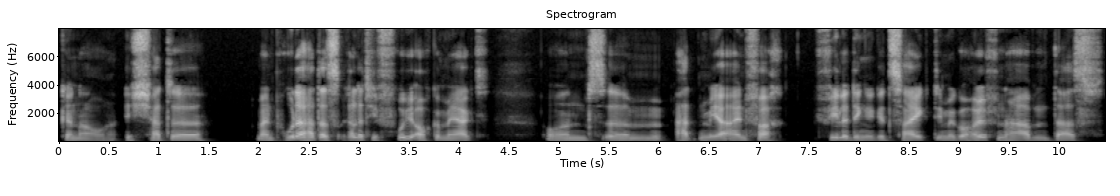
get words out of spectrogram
Genau. Ich hatte, mein Bruder hat das relativ früh auch gemerkt und ähm, hat mir einfach viele Dinge gezeigt, die mir geholfen haben, dass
